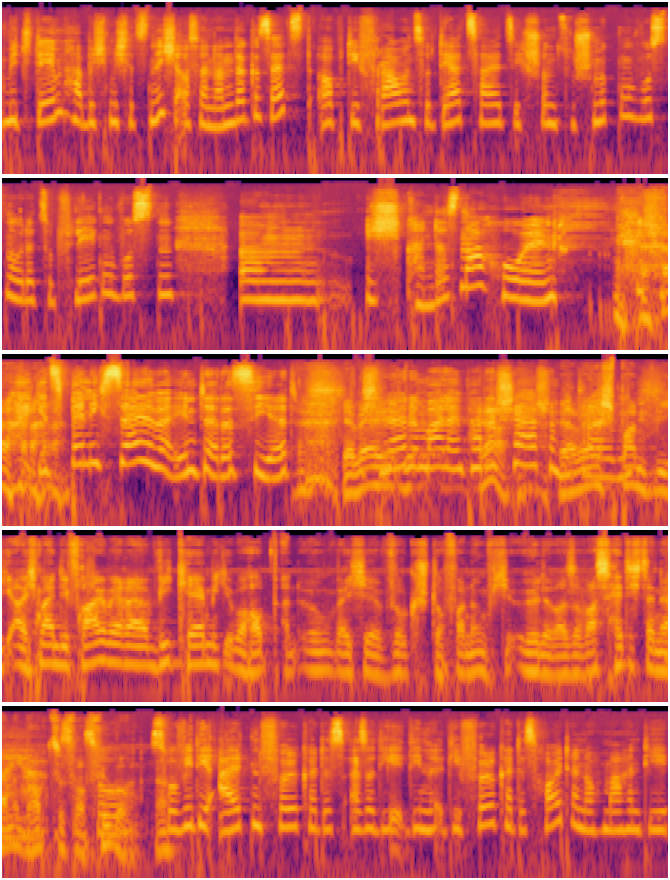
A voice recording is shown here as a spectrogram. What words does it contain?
mit dem habe ich mich jetzt nicht auseinandergesetzt, ob die Frauen zu der Zeit sich schon zu schmücken wussten oder zu pflegen wussten. Ähm, ich kann das nachholen. Jetzt bin ich selber interessiert. Ja, wär, ich werde wär, mal ein paar ja, Recherchen ja, betreiben. spannend. Wie, ich meine, die Frage wäre, wie käme ich überhaupt an irgendwelche Wirkstoffe, an irgendwelche Öle? Also was hätte ich denn dann Naja, überhaupt zur so- Verfügung? So, ne? so wie die alten Völker das, also die, die, die Völker das heute noch machen, die,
